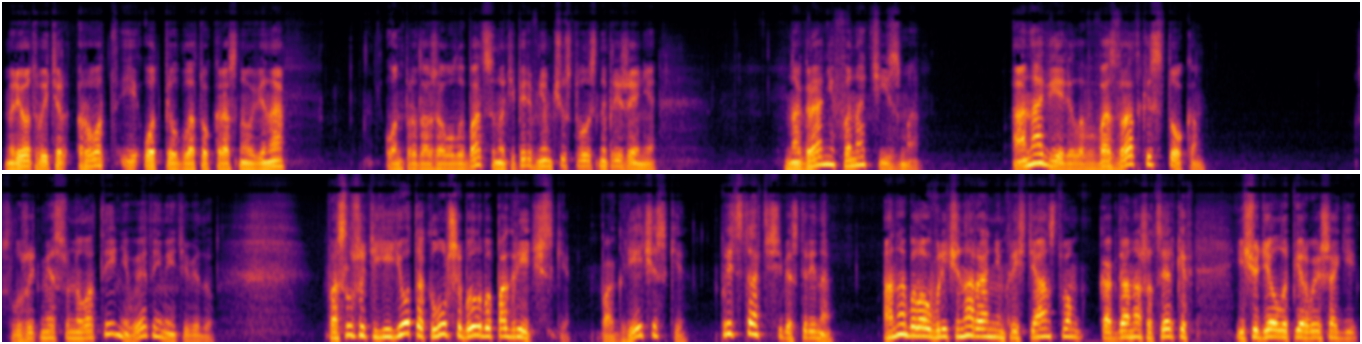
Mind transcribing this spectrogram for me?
Мариот вытер рот и отпил глоток красного вина. Он продолжал улыбаться, но теперь в нем чувствовалось напряжение. На грани фанатизма. Она верила в возврат к истокам. Служить мессу на латыни, вы это имеете в виду? Послушайте, ее так лучше было бы по-гречески. По-гречески? Представьте себе, старина. Она была увлечена ранним христианством, когда наша церковь еще делала первые шаги.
